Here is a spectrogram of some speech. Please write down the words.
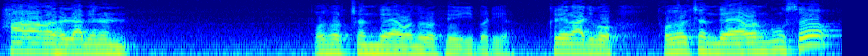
하강을 하려면은 도솔천 내원으로 회의버려. 그래가지고 도솔천 내원궁서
